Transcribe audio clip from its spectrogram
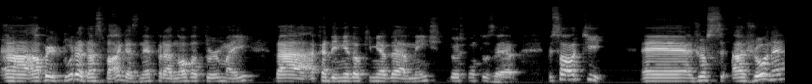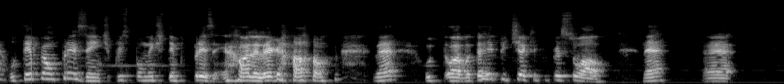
a abertura das vagas, né, para a nova turma aí da Academia da Alquimia da Mente 2.0. Pessoal, aqui, é, a Jo, né, o tempo é um presente, principalmente o tempo presente. Olha, legal, né? O, ó, vou até repetir aqui para o pessoal, né? É,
